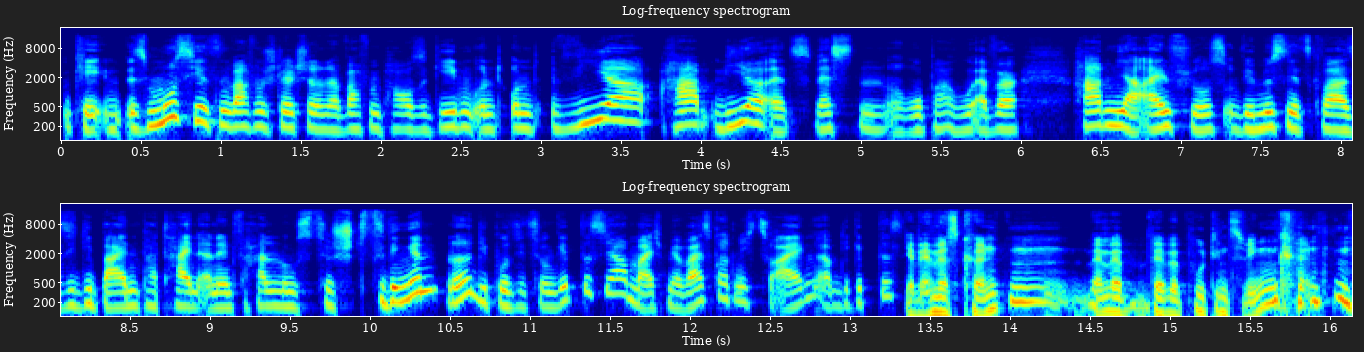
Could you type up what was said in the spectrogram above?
okay, es muss jetzt einen Waffenstillstand oder Waffenpause geben und, und wir haben, wir als Westen, Europa, whoever, haben ja Einfluss und wir müssen jetzt quasi die beiden Parteien an den Verhandlungstisch zwingen. Ne? Die Position gibt es ja, mache ich mir weiß Gott nicht zu eigen, aber die gibt es. Ja, wenn wir es könnten, wenn wir, wenn wir Putin zwingen könnten.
